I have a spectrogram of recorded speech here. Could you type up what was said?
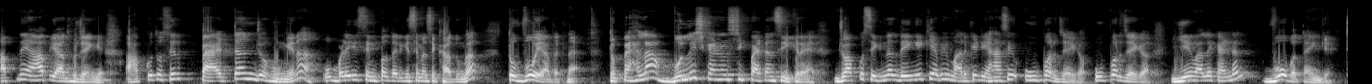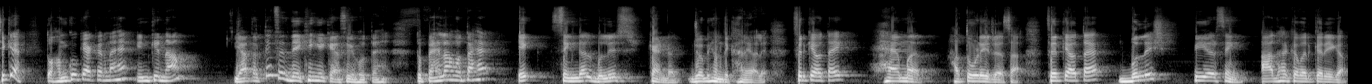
अपने आप याद हो जाएँगे। आपको तो सिर्फ़ पैटर्न जो होंगे ना, वो बड़े ही सिंपल तरीके से मैं सिखा दूँगा तो वो याद रखना है। तो पहला बुलिश कैंडलस्टिक पैटर्न सीख रहे हैं, जो आपको सिग्नल देंगे कि अभी मार्केट यहाँ से ऊपर जाएगा ऊपर जाएगा। ये वाले कैंडल वो वो बताएँगे। ठीक है? तो हमको क्या करना है? इनके नाम याद रखते फिर देखेंगे कैसे होते हैं। तो पहला होता है एक सिंगल बुलिश कैंडल जो भी हम दिखाने वाले। फिर क्या होता है? एक हैमर हथौड़े जैसा। फिर क्या होता है? बुलिश पियर्सिंग आधा कवर करेगा।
